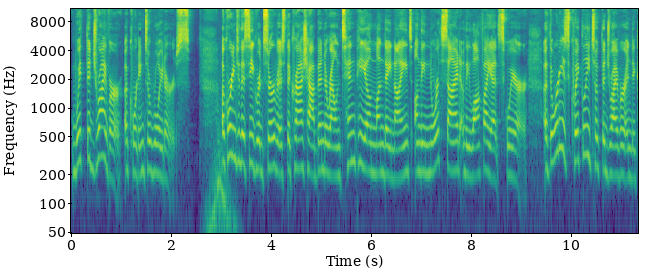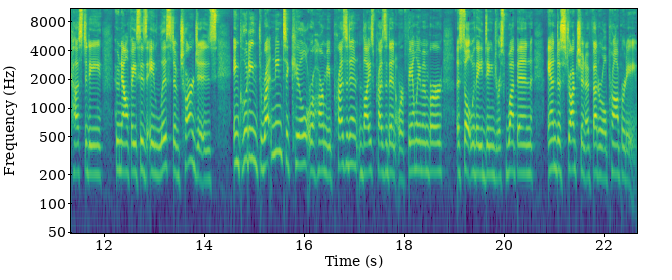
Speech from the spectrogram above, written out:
with the driver, according to Reuters. According to the Secret Service, the crash happened around 10 p.m. Monday night on the north side of the Lafayette Square. Authorities quickly took the driver into custody, who now faces a list of charges, including threatening to kill or harm a president, vice president, or family member, assault with a dangerous weapon, and destruction of federal property.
